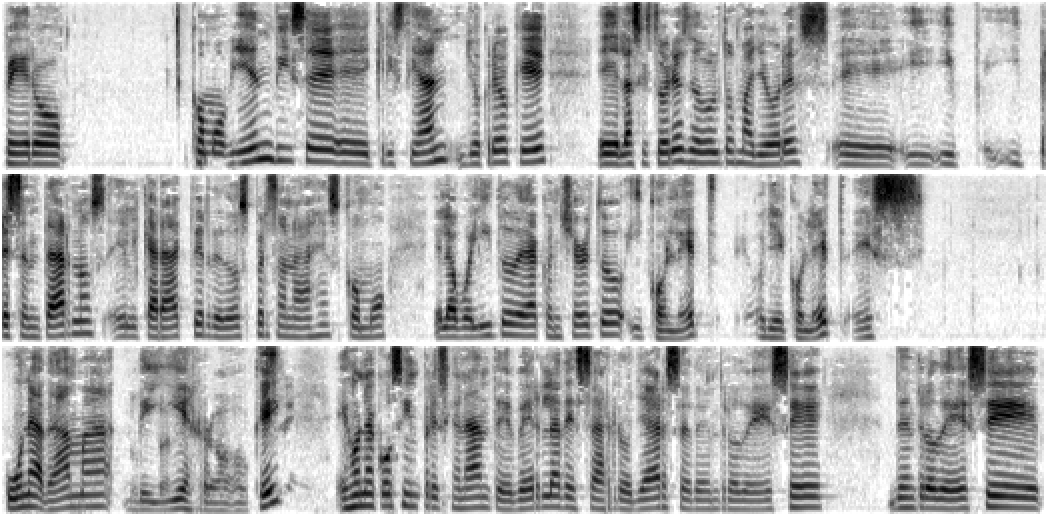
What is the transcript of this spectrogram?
Pero como bien dice eh, Cristian, yo creo que eh, las historias de adultos mayores eh, y, y, presentarnos el carácter de dos personajes como el abuelito de A Concerto y Colette Oye, Colette es una dama de hierro, ¿ok? Es una cosa impresionante verla desarrollarse dentro de ese, dentro de ese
